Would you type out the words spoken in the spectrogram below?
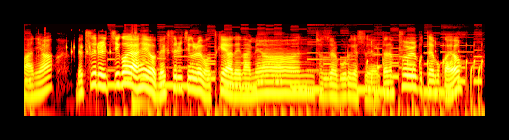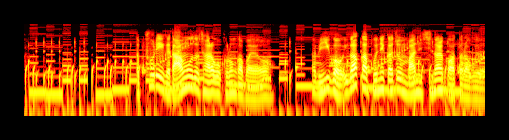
응, 아니야? 맥스를 찍어야 해요. 맥스를 찍으려면 어떻게 해야 되냐면, 저도 잘 모르겠어요. 일단은 풀부터 해볼까요? 일단 풀이, 나무도 자라고 그런가 봐요. 그 다음에 이거, 이거 아까 보니까 좀 많이 진화할 것 같더라고요.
